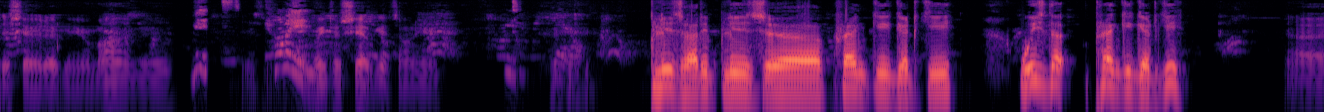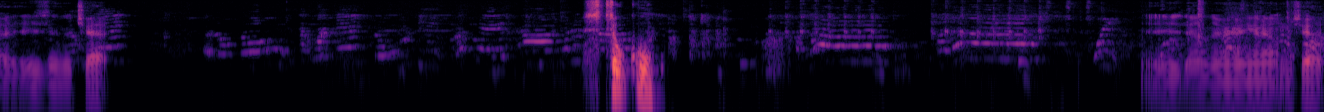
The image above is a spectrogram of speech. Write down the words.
This should open your mind, man. It's come in. Wait till Shep gets on here. Please hurry, please. Uh, Frankie Getke. Who is the Frankie Getke? Uh, he's in the chat. Stoku. Yeah, he's down there hanging out in the chat.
